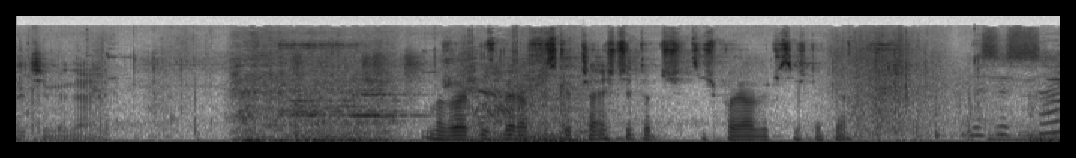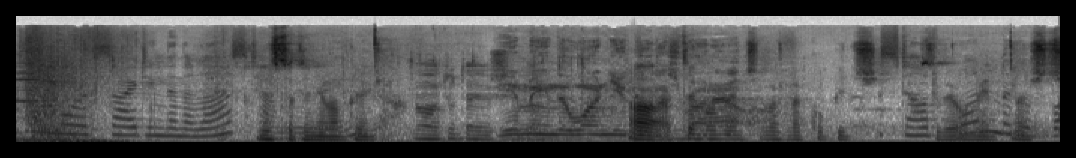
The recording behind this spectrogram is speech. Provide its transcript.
Lecimy dalej. Może jak uzbierasz wszystkie części, to ci się coś pojawi, czy coś takiego. This is certainly more exciting than the last time. Niestety nie mam pojęcia. O, tutaj już O, w tym momencie można kupić sobie umiejętności.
